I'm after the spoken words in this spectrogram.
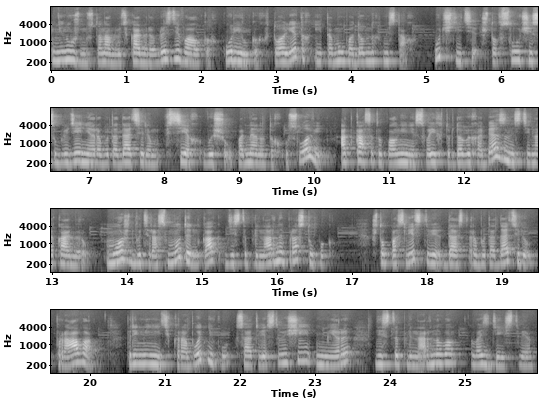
не нужно устанавливать камеры в раздевалках, курилках, в туалетах и тому подобных местах. Учтите, что в случае соблюдения работодателем всех вышеупомянутых условий отказ от выполнения своих трудовых обязанностей на камеру может быть рассмотрен как дисциплинарный проступок, что впоследствии даст работодателю право применить к работнику соответствующие меры дисциплинарного воздействия.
